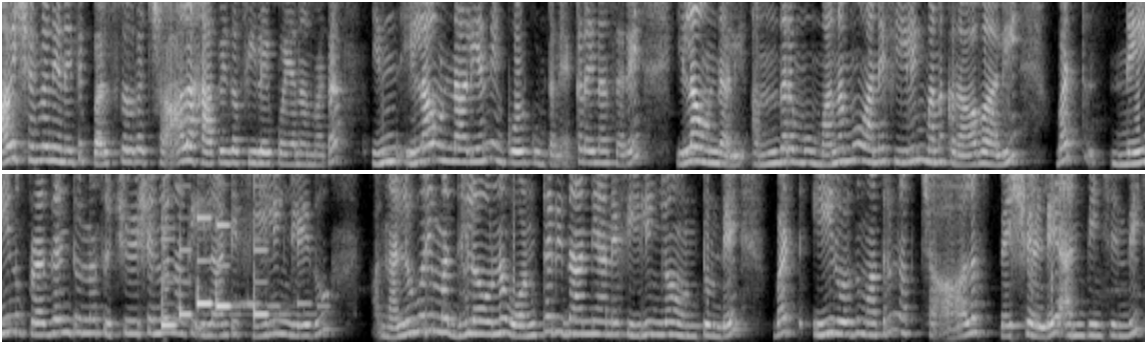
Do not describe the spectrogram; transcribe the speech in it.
ఆ విషయంలో నేనైతే పర్సనల్గా చాలా హ్యాపీగా ఫీల్ అయిపోయాను అనమాట ఇన్ ఇలా ఉండాలి అని నేను కోరుకుంటాను. ఎక్కడైనా సరే ఇలా ఉండాలి. అందరము మనము అనే ఫీలింగ్ మనకు రావాలి. బట్ నేను ప్రజెంట్ ఉన్న సిచ్యువేషన్లో నాకు ఇలాంటి ఫీలింగ్ లేదు. నలుగురి మధ్యలో ఉన్న ఒంటరి దాన్ని అనే ఫీలింగ్లో ఉంటుండే. బట్ ఈ రోజు మాత్రం నాకు చాలా స్పెషల్ డే అనిపించింది.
